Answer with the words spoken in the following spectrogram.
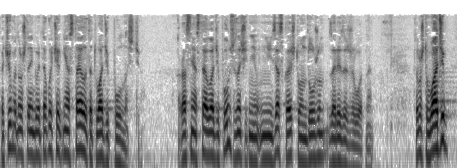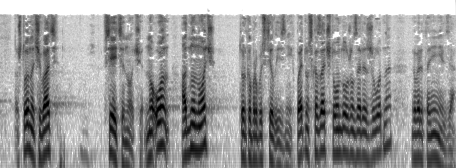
Почему? Потому что они говорят, такой человек не оставил этот ваджи полностью. Раз не оставил ваджиб полностью, значит не, нельзя сказать, что он должен зарезать животное. Потому что ваджиб, что ночевать все эти ночи. Но он одну ночь только пропустил из них. Поэтому сказать, что он должен зарезать животное, говорят они, нельзя.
